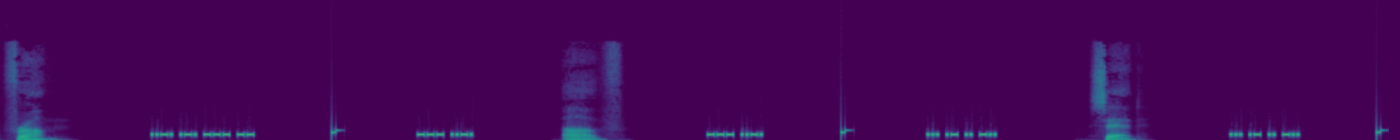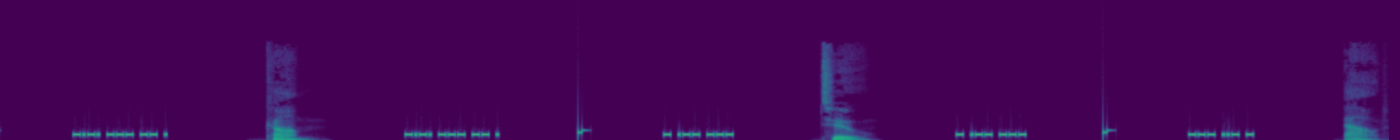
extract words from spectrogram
From. Of. Said. Come. Two. Out.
